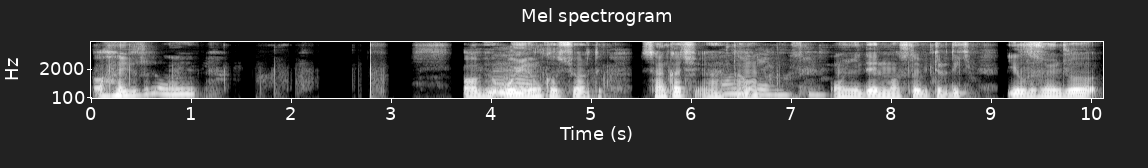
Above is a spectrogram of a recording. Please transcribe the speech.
Hayır hayır. Abi oyunum kasıyor artık. Sen kaç? Heh, 17 tamam. elmasını. 17 elmasla bitirdik. Yıldız oyuncu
